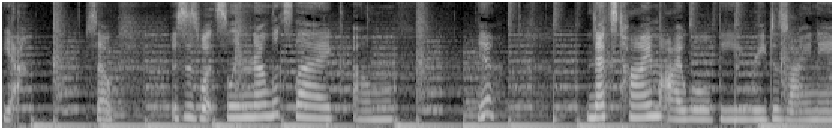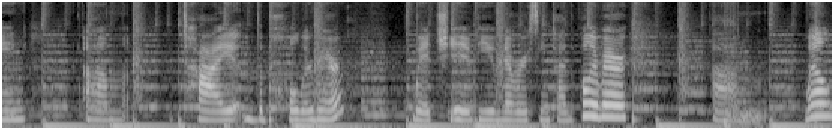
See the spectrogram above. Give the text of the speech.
Yeah. So this is what Selena now looks like. Um, yeah. Next time I will be redesigning um, Ty the polar bear, which if you've never seen Ty the polar bear, um, well,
